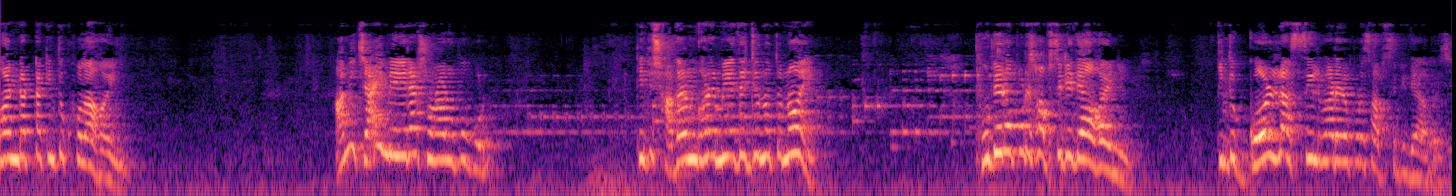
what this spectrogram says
ভাণ্ডারটা কিন্তু খোলা হয়নি। আমি চাই মেয়েরা সোনার উপর করুক কিন্তু সাধারণ ঘরের মেয়েদের জন্য তো নয়। ফুডের ওপরে সাবসিডি দেওয়া হয়নি। কিন্তু গোল্ড আর সিলভারের ওপরে সাবসিডি দেওয়া হয়েছে।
